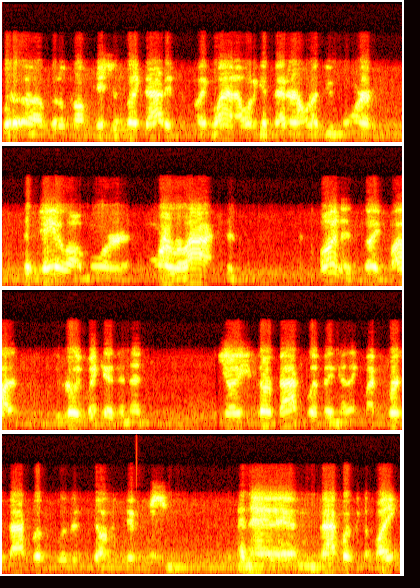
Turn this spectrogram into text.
uh, little competitions like that, it's just like, man, I want to get better. I want to do more the day a lot more more relaxed and fun. It's like wow, this is really wicked. And then you know you start backflipping. I think my first backflip was in 2015, and then backflipping the bike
